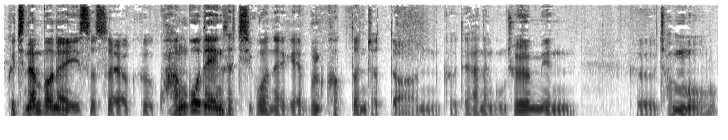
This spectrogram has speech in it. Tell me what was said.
그 지난번에 있었어요. 그 광고 대행사 직원에게 물컵 던졌던 그 대한항공 조현민 그 전무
